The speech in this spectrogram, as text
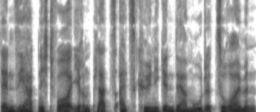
denn sie hat nicht vor, ihren Platz als Königin der Mode zu räumen.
